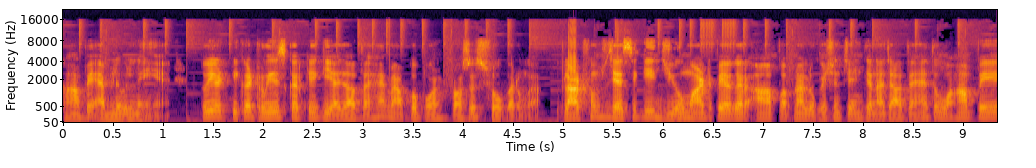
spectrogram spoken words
कहाँ पे अवेलेबल नहीं है। तो ये टिकट रेज करके किया जाता है, मैं आपको प्रोसेस शो करूँगा। प्लेटफॉर्म्स जैसे कि जियो मार्ट पे अगर आप अपना लोकेशन चेंज करना चाहते हैं तो वहाँ पे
